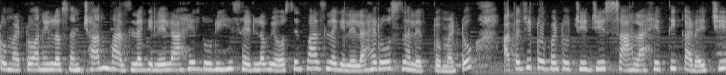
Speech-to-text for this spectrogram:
टोमॅटो आणि लसण छान भाजला गेलेला आहे. दोन्हीही साईडला व्यवस्थित भाजलं गेलेलं आहे. रोस्ट झालेत टोमॅटो. आता जी टोमॅटोची जी साल आहे ती काढायची.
